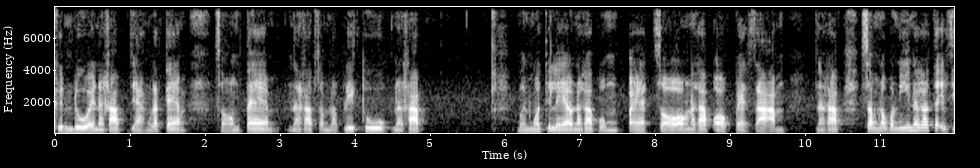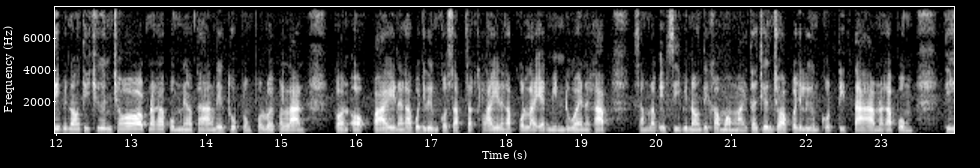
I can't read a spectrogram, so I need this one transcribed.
ขึ้นด้วยนะครับ อย่างละแต้ม 2 แต้มนะครับสำหรับเลขทูปนะครับ เหมือนงวดที่แล้วนะครับ ผม 82 นะครับออก 83 นะครับสำหรับวันนี้นะครับถ้า FC พี่น้องที่ชื่นชอบนะครับ ผมแนวทางเลขทูปหลวงพ่อรวยพันล้านก่อนออกไปนะครับ ก็อย่าลืมกด subscribe นะครับกดไลค์แอดมินด้วยนะครับสำหรับ FC พี่น้องที่เข้ามาใหม่ ถ้าชื่นชอบก็อย่าลืมกดติดตามนะครับ ผมที่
